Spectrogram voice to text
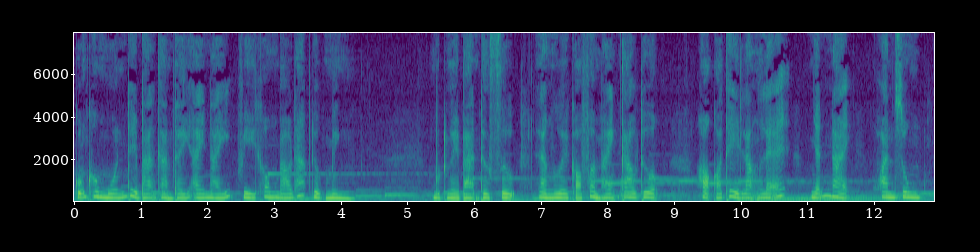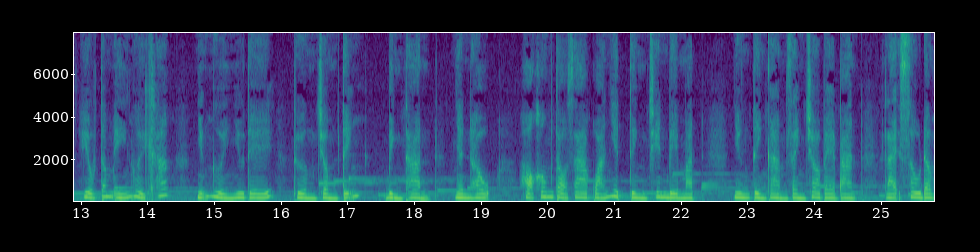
cũng không muốn để bạn cảm thấy áy náy vì không báo đáp được mình. Một người bạn thực sự là người có phẩm hạnh cao thượng họ có thể lặng lẽ, nhẫn nại, khoan dung, hiểu tâm ý người khác, những người như thế thường trầm tĩnh, bình thản, nhân hậu. Họ không tỏ ra quá nhiệt tình trên bề mặt, nhưng tình cảm dành cho bè bạn lại sâu đậm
